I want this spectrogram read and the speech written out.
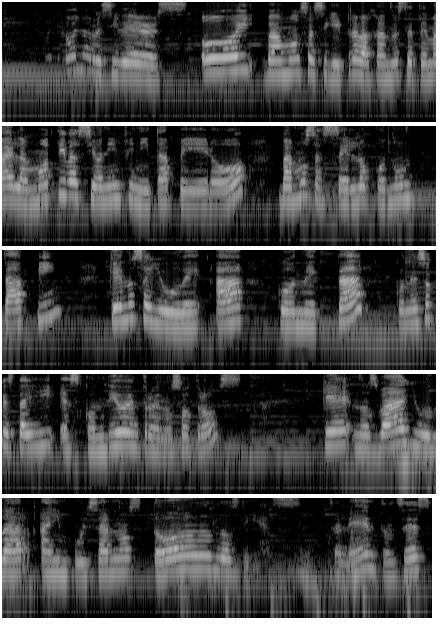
Hola, hola receivers. Hoy vamos a seguir trabajando este tema de la motivación infinita, pero vamos a hacerlo con un tapping que nos ayude a conectar con eso que está ahí escondido dentro de nosotros, que nos va a ayudar a impulsarnos todos los días. ¿Sale? Entonces,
